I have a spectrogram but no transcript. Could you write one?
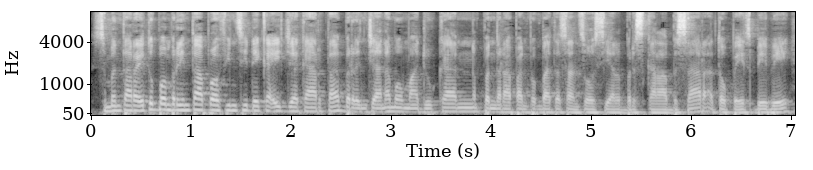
Sementara itu, pemerintah Provinsi DKI Jakarta berencana memadukan penerapan pembatasan sosial berskala besar atau PSBB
